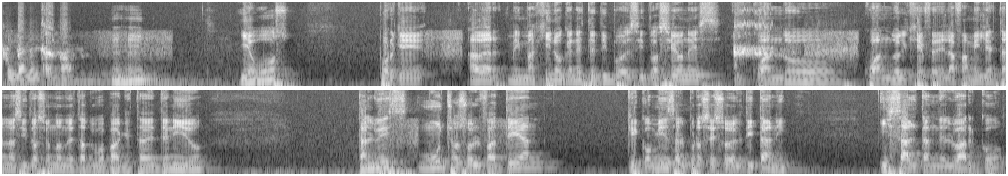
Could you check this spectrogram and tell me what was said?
fundamental, ¿no? Ujú. ¿Y a vos? Porque, a ver, me imagino que en este tipo de situaciones, cuando, cuando el jefe de la familia está en la situación donde está tu papá, que está detenido, tal vez muchos olfatean que comienza el proceso del Titanic y saltan del barco,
